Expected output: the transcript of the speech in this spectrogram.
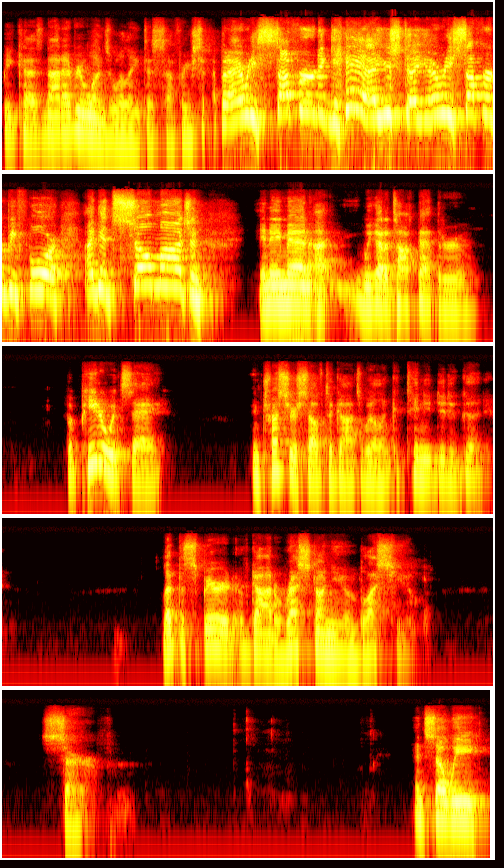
because not everyone's willing to suffer. but I already suffered again. I used to, I already suffered before. I did so much. And, and amen, I, we got to talk that through. But Peter would say, entrust yourself to God's will and continue to do good. Let the Spirit of God rest on you and bless you. Serve. And so we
